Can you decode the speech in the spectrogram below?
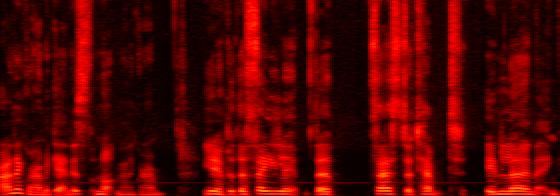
anagram again is not an anagram you know but the failure the first attempt in learning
